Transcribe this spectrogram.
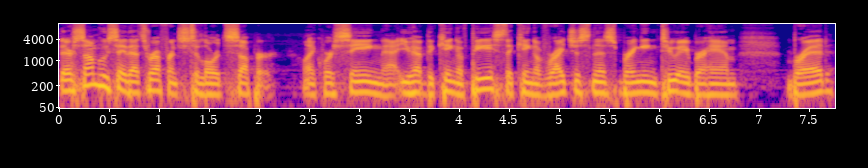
There are some who say that's reference to Lord's Supper. Like we're seeing that. You have the king of peace, the king of righteousness, bringing to Abraham bread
